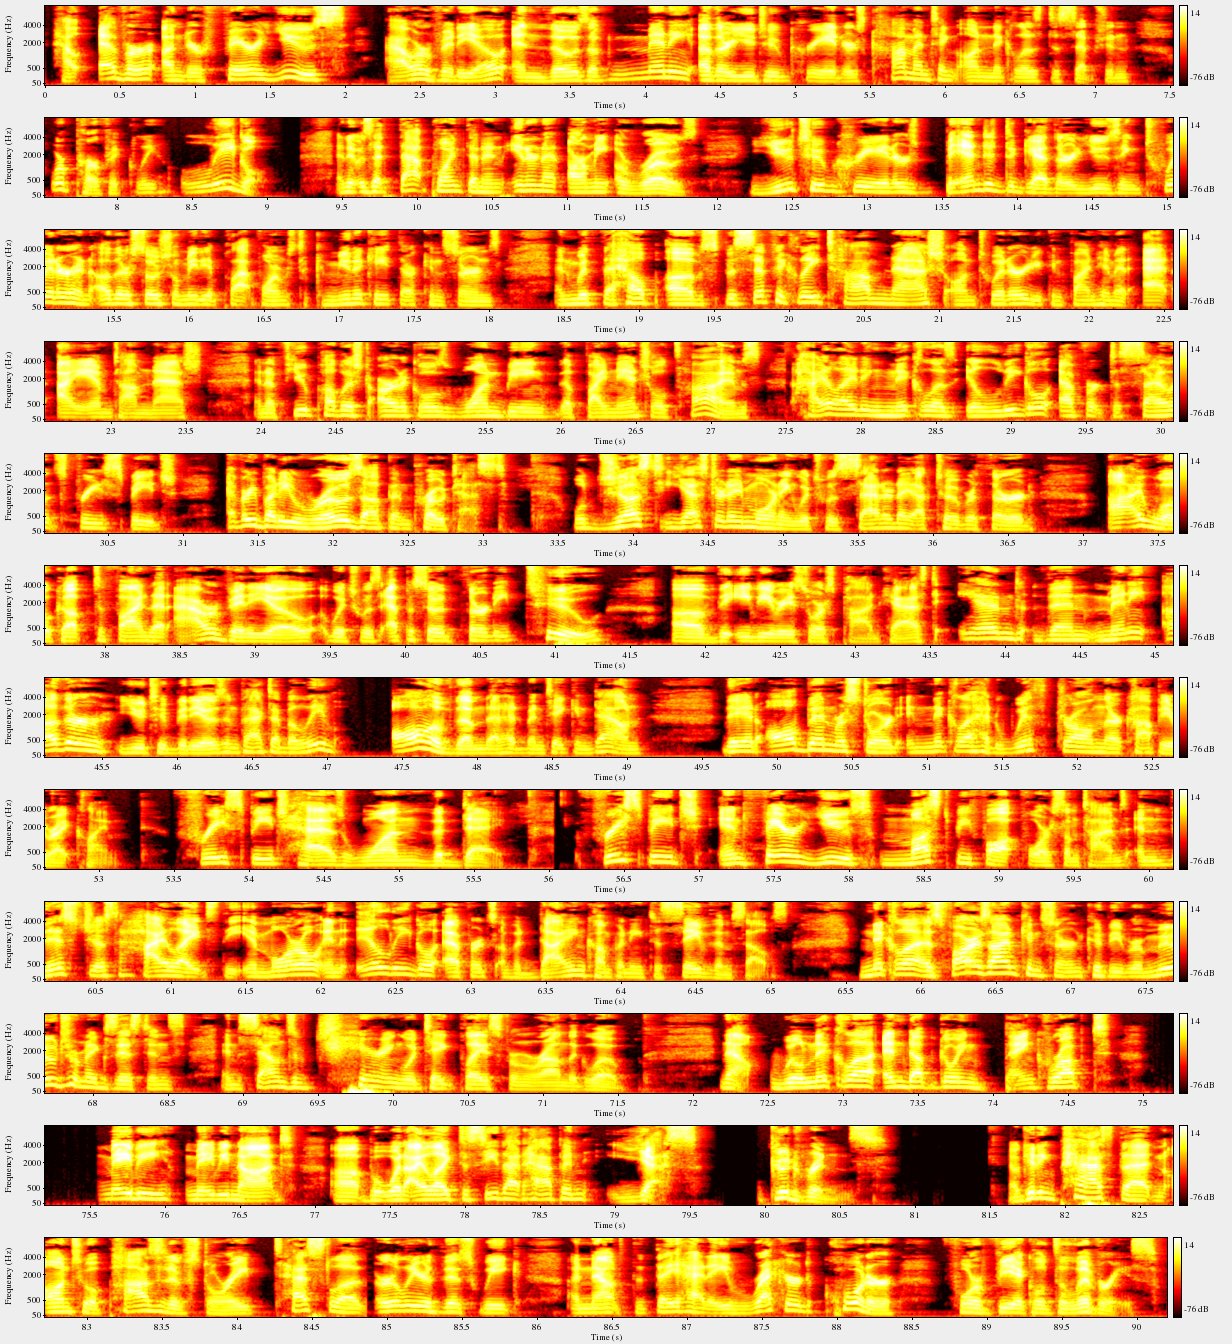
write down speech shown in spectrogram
However, under fair use, our video and those of many other YouTube creators commenting on Nikola's deception were perfectly legal. And it was at that point that an internet army arose. YouTube creators banded together using Twitter and other social media platforms to communicate their concerns. And with the help of specifically Tom Nash on Twitter, you can find him at, at I am Tom Nash, and a few published articles, one being the Financial Times, highlighting Nikola's illegal effort to silence free speech. Everybody rose up in protest. Well, just yesterday morning, which was Saturday, October 3rd, I woke up to find that our video, which was episode 32, of the EV Resource podcast, and then many other YouTube videos. In fact, I believe all of them that had been taken down, they had all been restored, and Nikola had withdrawn their copyright claim. Free speech has won the day. Free speech and fair use must be fought for sometimes, and this just highlights the immoral and illegal efforts of a dying company to save themselves. Nikola, as far as I'm concerned, could be removed from existence, and sounds of cheering would take place from around the globe. Now, will Nikola end up going bankrupt? Maybe, maybe not. Uh, but would I like to see that happen? Yes. Good riddance. Now, getting past that and onto a positive story, Tesla earlier this week announced that they had a record quarter for vehicle deliveries.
